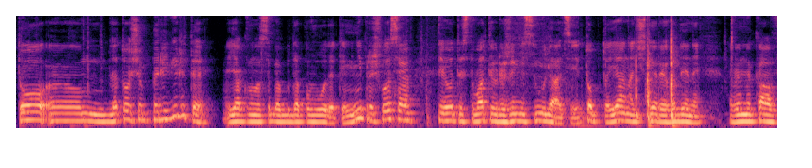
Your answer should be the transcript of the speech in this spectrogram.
то ем, для того, щоб перевірити, як воно себе буде поводити, мені прийшлося його тестувати в режимі симуляції. Тобто я на 4 години вимикав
